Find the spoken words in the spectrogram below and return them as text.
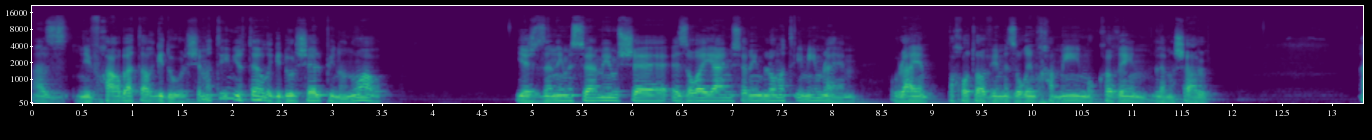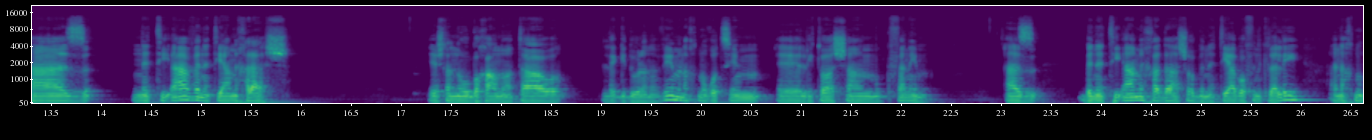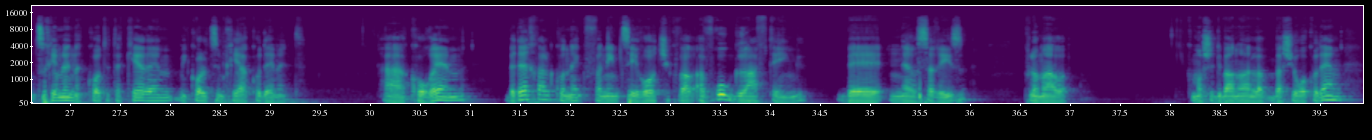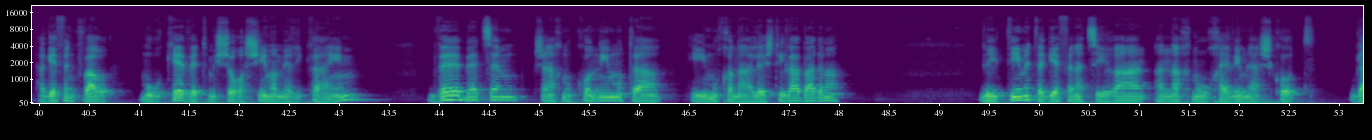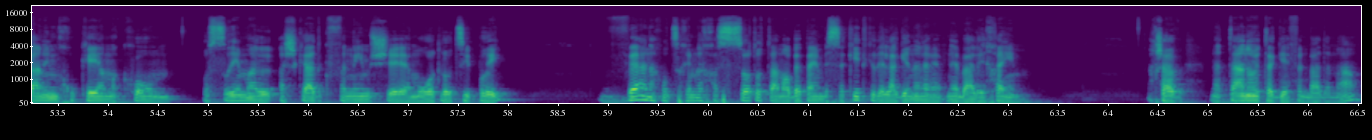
אז נבחר באתר גידול שמתאים יותר לגידול של פינו נואר. יש זנים מסוימים שאזורי יין מסוימים לא מתאימים להם, אולי הם פחות אוהבים אזורים חמים או קרים למשל. אז נטיעה ונטיעה מחדש. יש לנו, בחרנו אתר לגידול ענבים, אנחנו רוצים אה, לטוע שם גפנים. אז בנטיעה מחדש או בנטיעה באופן כללי, אנחנו צריכים לנקות את הכרם מכל צמחייה קודמת. הכורם בדרך כלל קונה גפנים צעירות שכבר עברו גרפטינג בנרסריז, כלומר, כמו שדיברנו עליו בשיעור הקודם, הגפן כבר מורכבת משורשים אמריקאים, ובעצם כשאנחנו קונים אותה היא מוכנה לשתילה באדמה. לעתים את הגפן הצעירה אנחנו חייבים להשקות, גם אם חוקי המקום אוסרים על השקעת גפנים שאמורות להוציא פרי, ואנחנו צריכים לכסות אותם הרבה פעמים בשקית כדי להגן עליהם מפני בעלי חיים. עכשיו, נתנו את הגפן באדמה,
